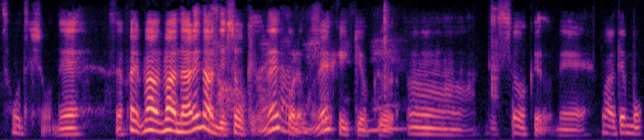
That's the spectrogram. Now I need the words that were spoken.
そうでしょうね。やっぱりまあまあ慣れなんでしょうけどね、そうこれもね、結局。ねうん。でしょうけどね。まあでも、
